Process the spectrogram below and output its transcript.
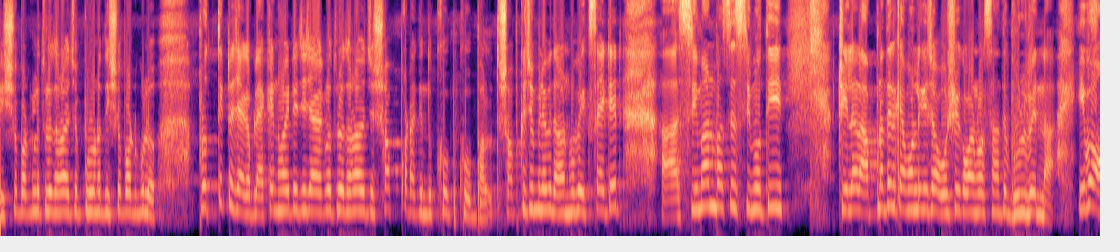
দৃশ্যপটগুলো তুলে ধরা হয়েছে, পুরোনো দৃশ্যপটগুলো, প্রত্যেকটা জায়গা ব্ল্যাক অ্যান্ড হোয়াইটে যে জায়গাগুলো তুলে ধরা হয়েছে, সব কটা কিন্তু খুব খুব ভালো। সব কিছু মিলে আমি দারুণভাবে excited Shriman versus Shrimati trailer আপনাদের কেমন লেগেছে অবশ্যই কমেন্ট বক্সে জানাতে ভুলবেন না। এবং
